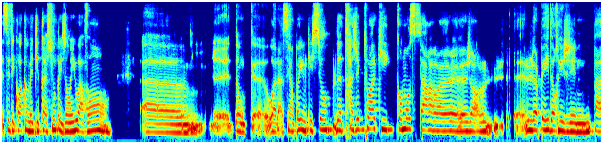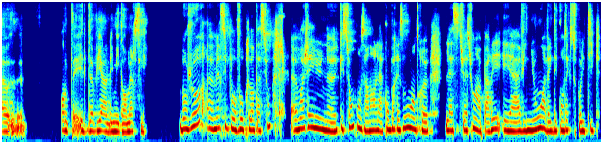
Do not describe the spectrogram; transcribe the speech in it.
c'était quoi comme éducation qu'ils ont eu avant? Euh, euh, donc euh, voilà, c'est un peu une question de trajectoire qui commence par euh, genre leur pays d'origine, pas quand il devient l'immigrant. Merci. Bonjour, euh, merci pour vos présentations. Euh, moi, j'ai une question concernant la comparaison entre la situation à Paris et à Avignon avec des contextes politiques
